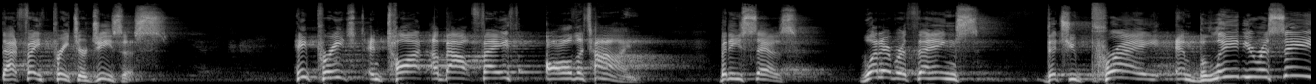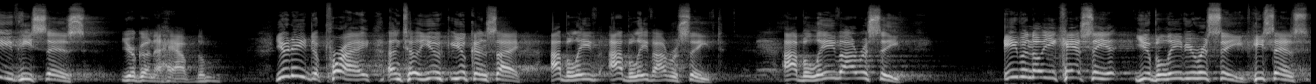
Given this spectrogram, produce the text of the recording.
That faith preacher, Jesus. He preached and taught about faith all the time. But he says, whatever things that you pray and believe you receive, he says, you're going to have them. You need to pray until you, you can say, I believe, I believe I received. I believe I received. Even though you can't see it, you believe you received. He says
